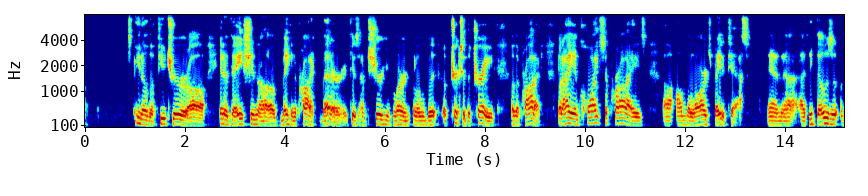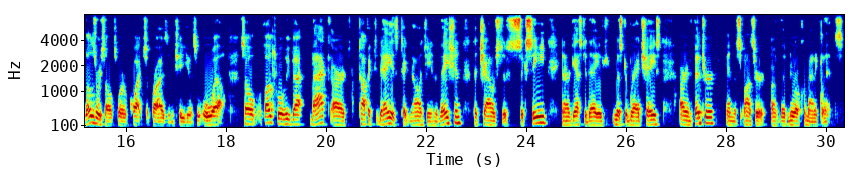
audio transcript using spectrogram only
you know the future uh, innovation of making the product better because i'm sure you've learned a little bit of tricks of the trade of the product. But i am quite surprised uh, on the large beta tests and uh, I think those those results were quite surprising to you as well. So, folks, we'll be back. back. Our topic today is technology innovation, the challenge to succeed. And our guest today is Mr. Brad Chase, our inventor and the sponsor of the neurochromatic lens.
